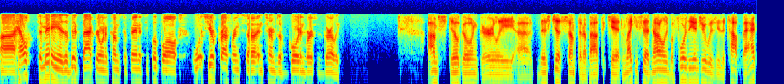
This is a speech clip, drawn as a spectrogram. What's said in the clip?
uh, health to me is a big factor when it comes to fantasy football. What's your preference uh, in terms of Gordon versus Gurley? I'm still going Gurley. Uh, there's just something about the kid, and like you said, not only before the injury was he the top back.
